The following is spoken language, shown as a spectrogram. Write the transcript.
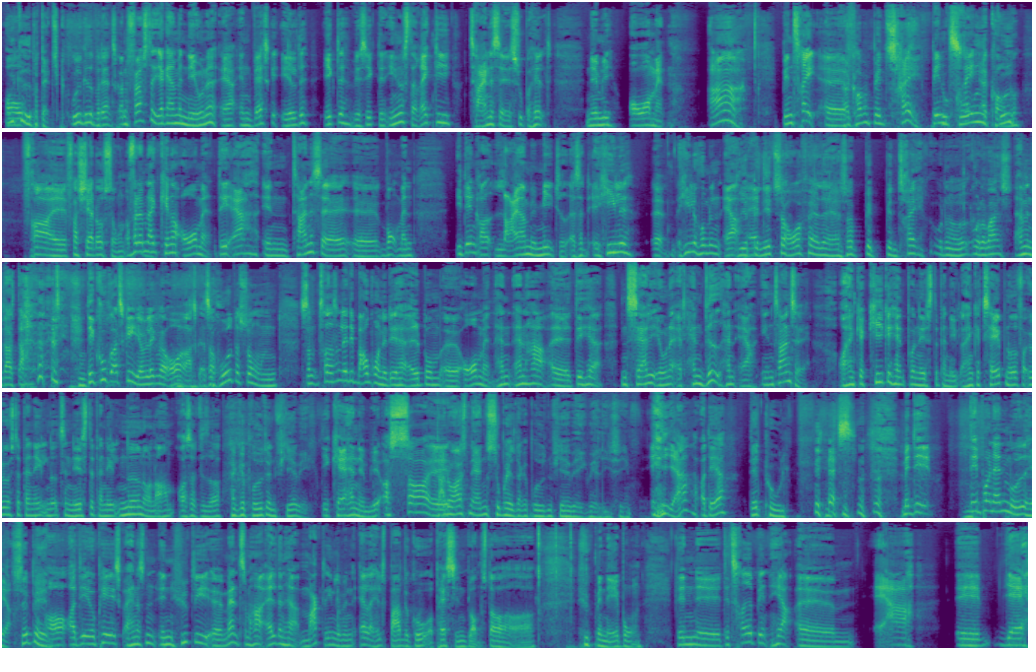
Og Udgivet på dansk. udgivet på dansk. Og den første, jeg gerne vil nævne, er en vaskeælte, ægte, hvis ikke den eneste rigtige tegneserie superhelt, nemlig Overmand. Ah, Bind 3, øh, der er kommet bind 3. bind Du 3 gode er kommet Gud. Fra, øh, fra Shadow Zone. Og for dem, der ikke kender Overmand, det er en tegneserie, øh, hvor man i den grad leger med mediet. Altså det- hele, øh, hele humlen er, Bliver at... bind 1 så overfaldet af så bind 3 under, undervejs. Jamen, der, der, det kunne godt ske, jeg vil ikke være overrasket. Altså hovedpersonen, som træder sådan lidt i baggrunden i det her album, øh, Overmand, han, han har øh, det her, den særlige evne, at han ved, han er i en tegneserie. Og han kan kigge hen på næste panel, og han kan tabe noget fra øverste panel ned til næste panel, nedenunder ham, og så videre. Han kan bryde den fjerde væg. Det kan han nemlig. Og så... Øh, Der er nu også en anden superhelt, der kan bryde den fjerde væg, vil jeg lige sige. ja, og det er... Deadpool. Yes. Men det, det er på en anden måde her. Simpelthen. Og, og det er europæisk, og han er sådan en hyggelig øh, mand, som har al den her magt egentlig, men allerhelst bare vil gå og passe sine blomster og hygge med naboen. Den, øh, det tredje bind her øh, er, øh, ja,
